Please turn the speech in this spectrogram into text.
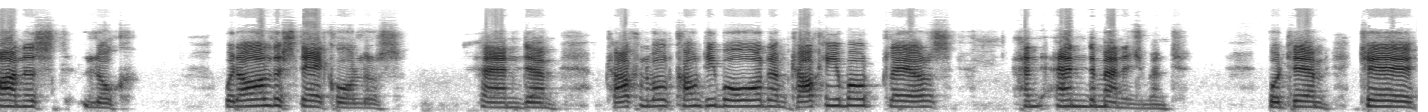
honest look with all the stakeholders. And um, talking about county board, I'm talking about players and and the management. But um, to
